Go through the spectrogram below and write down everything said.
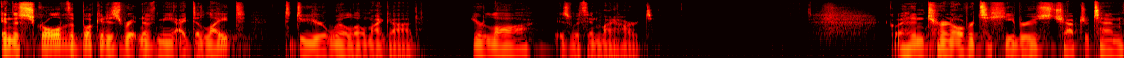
In the scroll of the book it is written of me, I delight to do your will, O my God. Your law is within my heart. Go ahead and turn over to Hebrews chapter 10.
